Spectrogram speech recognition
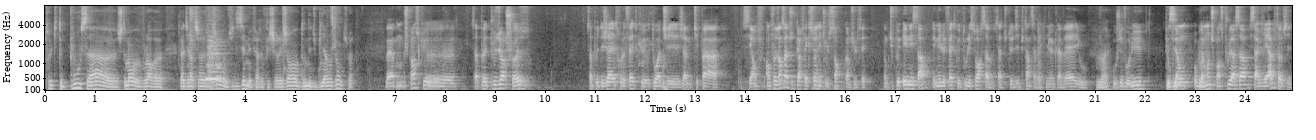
truc qui te pousse à euh, justement vouloir euh, pas divertir les gens comme tu disais, mais faire réfléchir les gens, donner du bien aux gens, tu vois Bah, je pense que ça peut être plusieurs choses. Ça peut déjà être le fait que toi, tu pas. C'est en, en faisant ça, tu te perfectionnes et tu le sens quand tu le fais. Donc tu peux aimer ça, aimer le fait que tous les soirs, ça, ça, tu te dis putain, ça va être mieux que la veille ou, Ouais. ou j'évolue. Au bout d'un ouais. moment, tu penses plus à ça. C'est agréable ça aussi.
